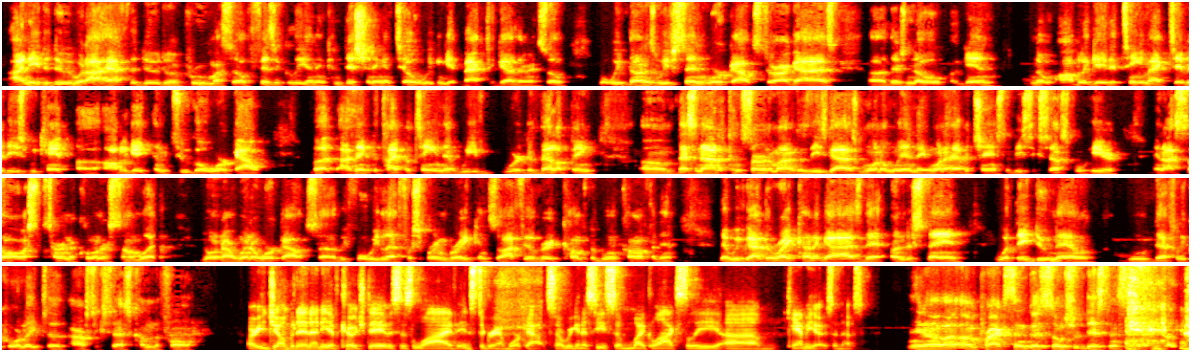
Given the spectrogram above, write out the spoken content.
I need to do what I have to do to improve myself physically and in conditioning until we can get back together. And so what we've done is we've sent workouts to our guys. Uh, there's no again no obligated team activities. We can't uh, obligate them to go work out. But I think the type of team that we we're developing um, that's not a concern of mine because these guys want to win. They want to have a chance to be successful here. And I saw us turn the corner somewhat during our winter workouts uh, before we left for spring break. And so I feel very comfortable and confident that we've got the right kind of guys that understand what they do now will definitely correlate to our success come the fall. Are you jumping in any of Coach Davis's live Instagram workouts? Are we going to see some Mike Locksley um, cameos in those? You know, I, am practicing good social distancing.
